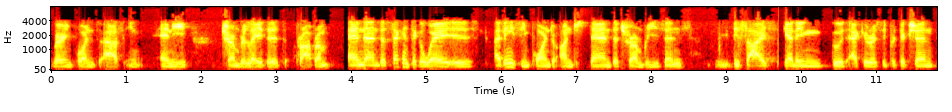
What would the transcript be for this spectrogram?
very important to ask in any churn-related problem. And then the second takeaway is I think it's important to understand the churn reasons. Besides getting good accuracy prediction,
